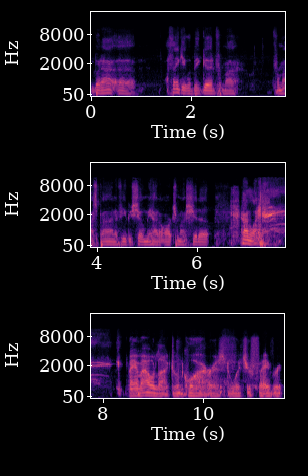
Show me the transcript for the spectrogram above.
but I uh, I think it would be good for my for my spine if you could show me how to arch my shit up, kind of like. ma'am, I would like to inquire as to what your favorite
